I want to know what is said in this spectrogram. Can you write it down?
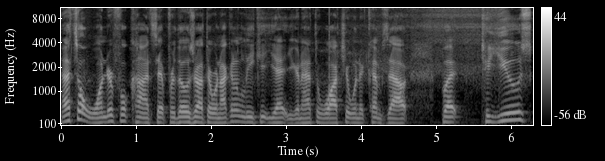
That's a wonderful concept for those out there. We're not going to leak it yet. You're going to have to watch it when it comes out. But to use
